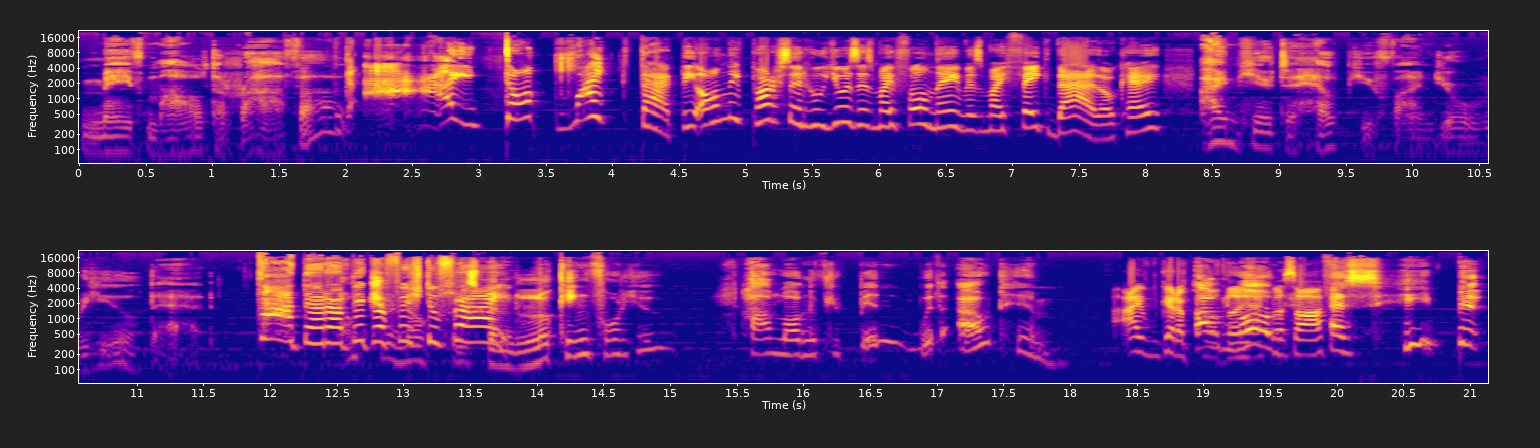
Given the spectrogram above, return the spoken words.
Maeve Maldorava. I don't like that. The only person who uses my full name is my fake dad, okay? I'm here to help you find your real dad. Dad, there are Don't bigger you fish know to He's fry. been looking for you. How long have you been without him? I'm gonna How the long necklace off. has he been?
